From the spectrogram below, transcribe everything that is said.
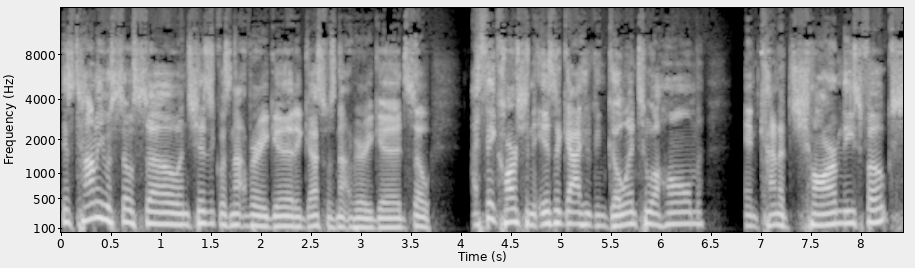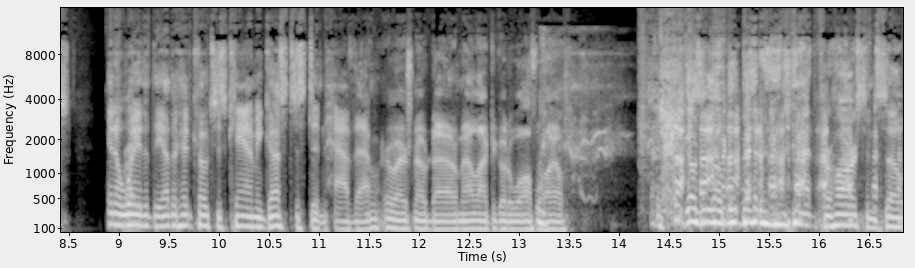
because Tommy was so so and Chizik was not very good and Gus was not very good. So I think Harsin is a guy who can go into a home and kind of charm these folks in a right. way that the other head coaches can. I mean, Gus just didn't have that. There's no doubt. I mean, I like to go to Waffle House. it goes a little bit better than that for Harsin. So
